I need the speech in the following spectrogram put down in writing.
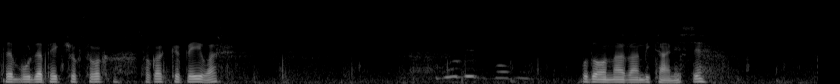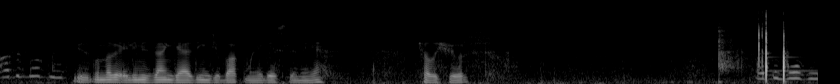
Tabi burada pek çok sokak sokak köpeği var. Bu da onlardan bir tanesi. Biz bunları elimizden geldiğince bakmaya, beslemeye çalışıyoruz. Adı Bobby.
